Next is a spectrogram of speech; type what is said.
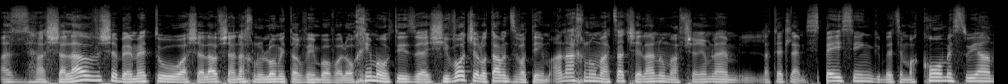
אז השלב שבאמת הוא השלב שאנחנו לא מתערבים בו, אבל הוא הכי מהותי, זה הישיבות של אותם צוותים. אנחנו מהצד שלנו מאפשרים להם, לתת להם spacing, בעצם מקום מסוים,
